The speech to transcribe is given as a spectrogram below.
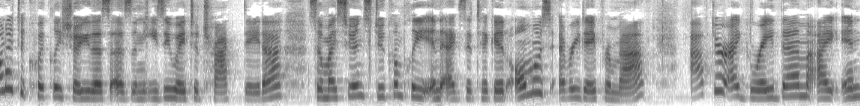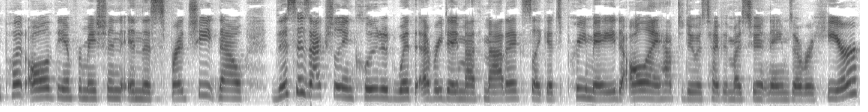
Wanted to quickly show you this as an easy way to track data. So my students do complete an exit ticket almost every day for math. After I grade them, I input all of the information in this spreadsheet. Now, this is actually included with Everyday Mathematics, like it's pre-made. All I have to do is type in my student names over here.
